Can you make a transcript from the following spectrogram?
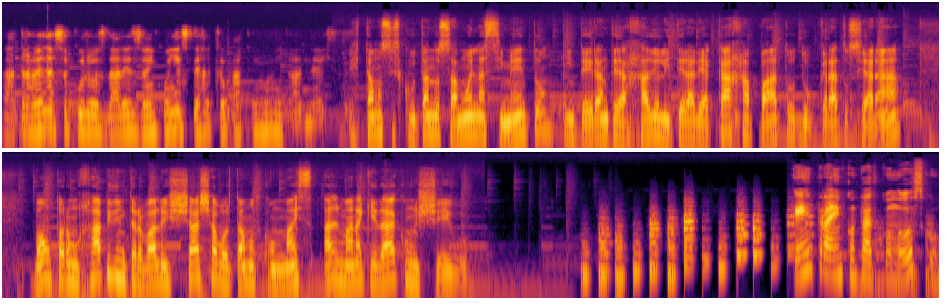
através dessa curiosidade eles vêm conhecer a, a, comunidade, né? Estamos escutando Samuel Nascimento, integrante da Rádio Literária Carrapato do Crato, Ceará. Vamos para um rápido intervalo e já já voltamos com mais Almanaque da Conchego. Quer entrar em contato conosco?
